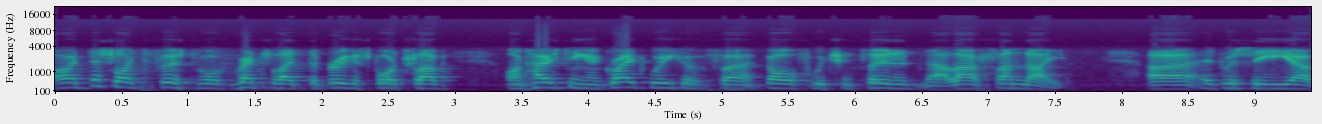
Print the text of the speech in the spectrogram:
I'd just like to first of all congratulate the Barooga Sports Club on hosting a great week of uh, golf, which included uh, last Sunday. Uh, it was the uh,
